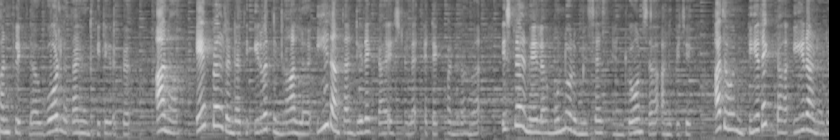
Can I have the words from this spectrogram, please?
கான்ஃப்ளிக்டில் வேர்ல்டில் தான் இருந்துக்கிட்டே இருக்கு. ஆனால் ஏப்ரல் ரெண்டாயிரத்தி இருபத்தி நாலில் ஈரான் தான் டிரெக்டாக இஸ்ரேலை அட்டாக் பண்ணுறாங்க. இஸ்ரேல் மேலே முந்நூறு மிசைல்ஸ் அண்ட் ட்ரோன்ஸை அனுப்பிச்சு அதுவும் டிரெக்டாக ஈரானோட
